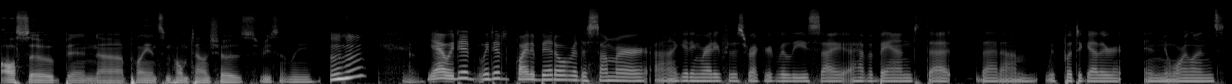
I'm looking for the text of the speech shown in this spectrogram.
also been uh, playing some hometown shows recently. Mm-hmm. Yeah. Yeah, we did. We did quite a bit over the summer, uh, getting ready for this record release. I, I have a band that that um, we've put together in New Orleans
